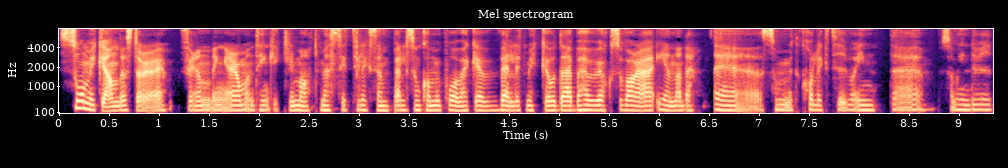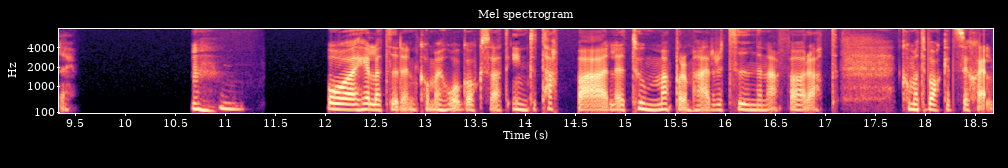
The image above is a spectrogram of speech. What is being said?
så mycket andra större förändringar, om man tänker klimatmässigt till exempel, som kommer påverka väldigt mycket och där behöver vi också vara enade eh, som ett kollektiv och inte som individer. Mm. Mm. Och hela tiden komma ihåg också att inte tappa eller tumma på de här rutinerna för att komma tillbaka till sig själv.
